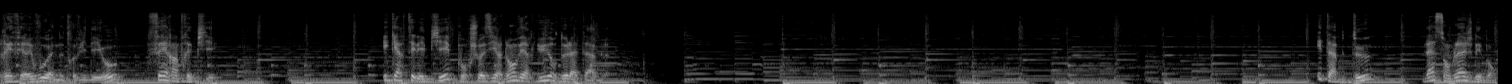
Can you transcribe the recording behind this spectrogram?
Référez-vous à notre vidéo « Faire un trépied ». Écartez les pieds pour choisir l'envergure de la table. Étape 2, l'assemblage des bancs.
